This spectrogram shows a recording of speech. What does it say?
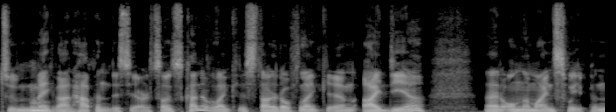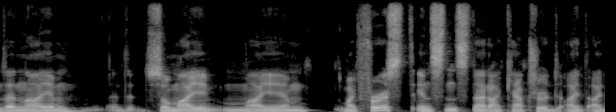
to mm. make that happen this year. So it's kind of like it started off like an idea that on the mind sweep, and then I am. Um, so my my um, my first instance that I captured, I, I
